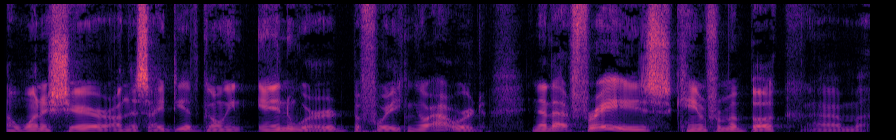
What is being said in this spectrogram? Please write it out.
I want to share on this idea of going inward before you can go outward. Now that phrase came from a book. Um,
